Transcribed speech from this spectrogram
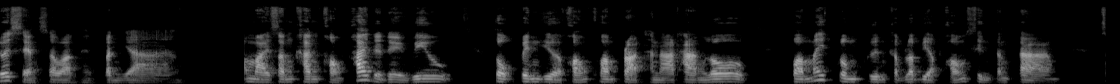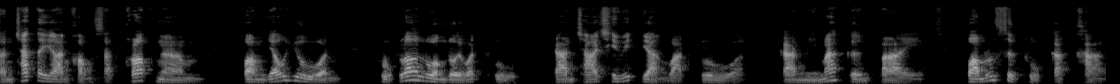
ด้วยแสงสว่างแห่งปัญญาความหมายสำคัญของไพ่เดอะเดวิลตกเป็นเหยื่อของความปรารถนาทางโลก ความไม่กลมกลืนกับระเบียบของสิ่งต่างๆ สัญชาตญาณของสัตว์ครอบงำความเย้ายวน ถูกล่อลวงโดยวัตถุ การใช้ชีวิตอย่างหวาดกลัว การมีมากเกินไป ความรู้สึกถูกกักขัง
